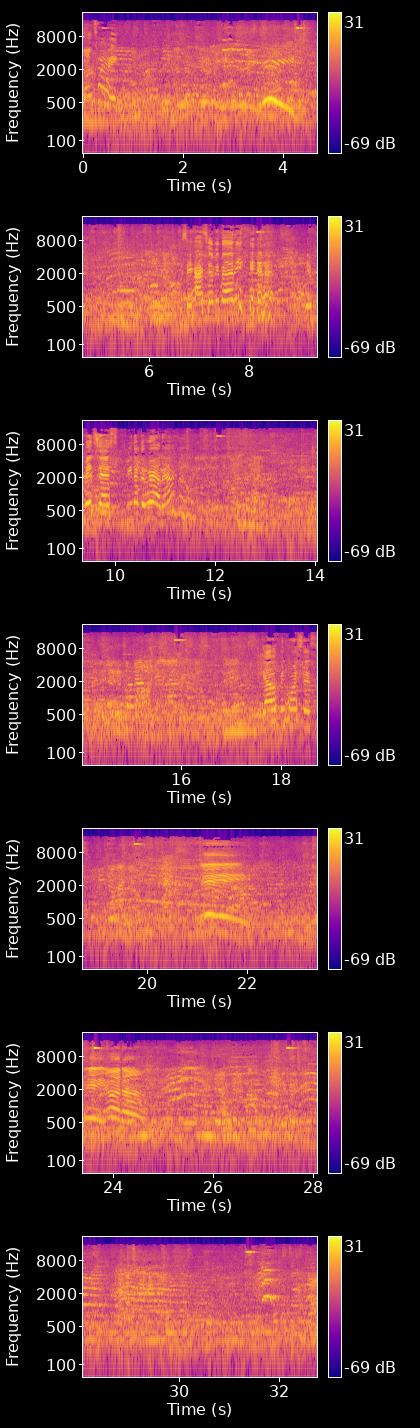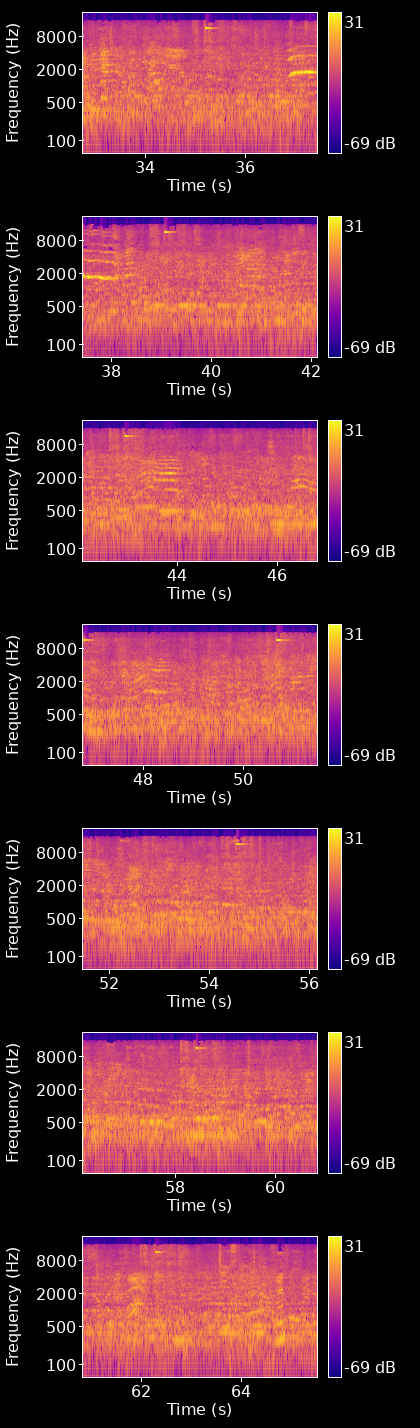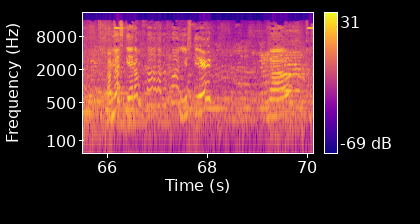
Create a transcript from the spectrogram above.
Say hi to everybody. Your princess, queen of the world, huh? Galloping horses. I'm not scared. I'm having fun. You scared? No?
